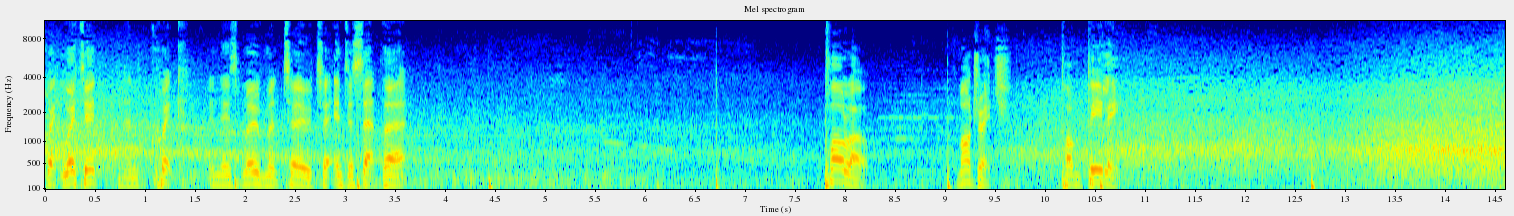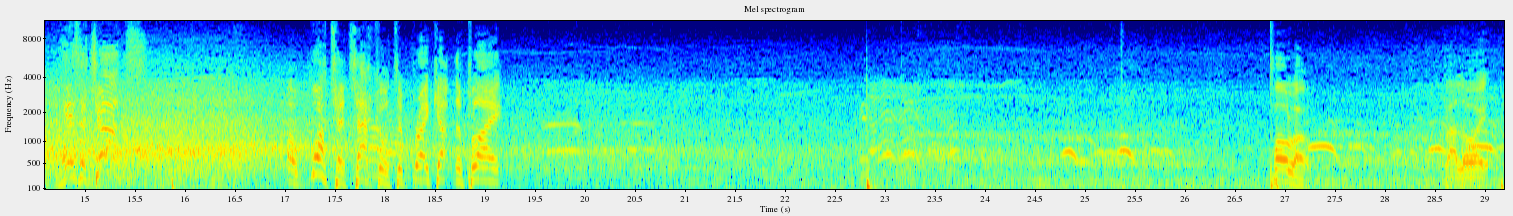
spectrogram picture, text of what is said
Quick-witted and quick in his movement too to intercept there. Polo. Modric. Pompili. Here's a chance. Oh, what a tackle to break up the play. Polo. Valoy.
